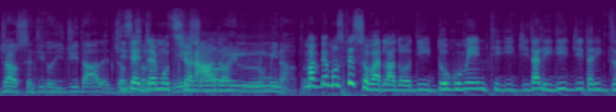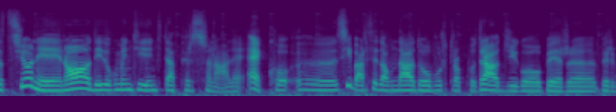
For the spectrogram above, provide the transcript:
Già ho sentito digitale, già Ti sei sono, già emozionato. Mi sono illuminato. Ma abbiamo spesso parlato di documenti digitali, digitalizzazione no? dei documenti di identità personale. Ecco, eh, si parte da un dato purtroppo tragico per, per,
